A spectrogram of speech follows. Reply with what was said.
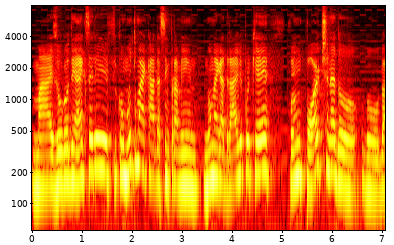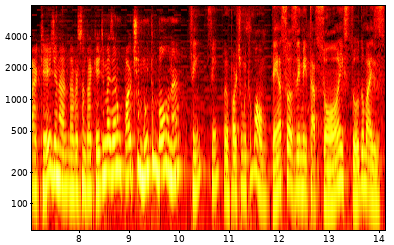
Mas o Golden Axe ele ficou muito marcado assim para mim no Mega Drive porque foi um port, né, do, do, do arcade, na, na, versão do arcade, mas era um port muito bom, né? Sim, sim, foi um port muito bom. Tem as suas limitações, tudo, mas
